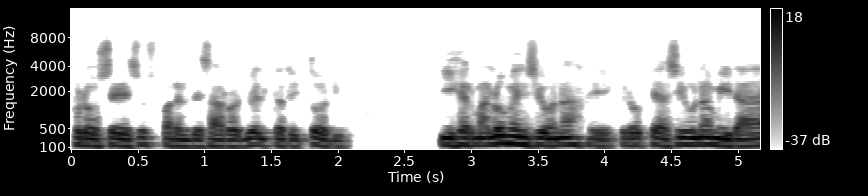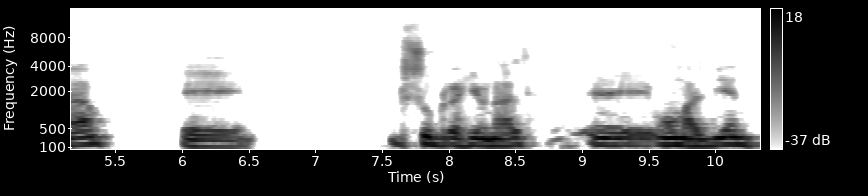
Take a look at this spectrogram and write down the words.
procesos para el desarrollo del territorio y Germán lo menciona, eh, creo que ha sido una mirada eh, subregional, eh, o más bien,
